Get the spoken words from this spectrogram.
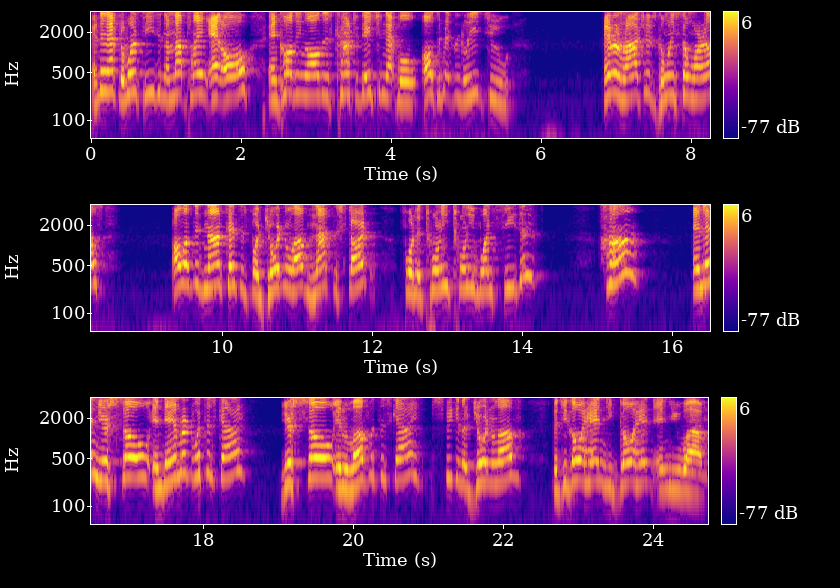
And then after one season, I'm not playing at all and causing all this contradiction that will ultimately lead to Aaron Rodgers going somewhere else. All of this nonsense is for Jordan Love not to start for the 2021 season? Huh? And then you're so enamored with this guy? You're so in love with this guy? Speaking of Jordan Love, that you go ahead and you go ahead and you um,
